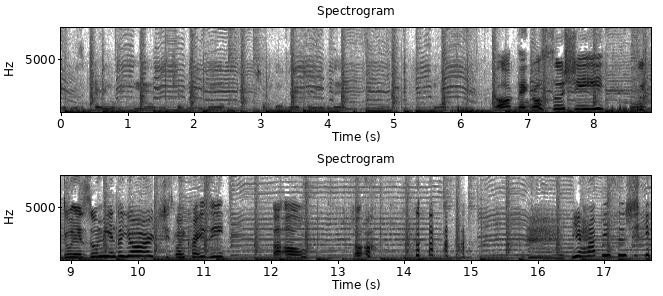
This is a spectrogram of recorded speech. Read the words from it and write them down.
there's a cherry over here. Oh, there goes Sushi. We're doing a zoomy in the yard. She's going crazy. Uh-oh. Uh-oh. you happy, Sushi?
